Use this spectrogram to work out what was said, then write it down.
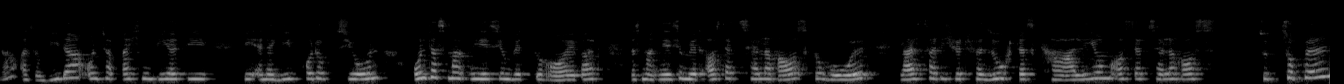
Ja, also wieder unterbrechen wir die, die Energieproduktion und das Magnesium wird geräubert. Das Magnesium wird aus der Zelle rausgeholt. Gleichzeitig wird versucht, das Kalium aus der Zelle rauszuzuppeln,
